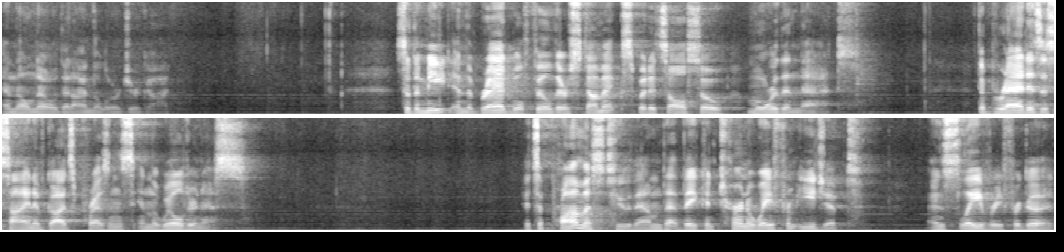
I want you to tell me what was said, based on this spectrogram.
and they'll know that I'm the Lord your God. So the meat and the bread will fill their stomachs, but it's also more than that. The bread is a sign of God's presence in the wilderness. It's a promise to them that they can turn away from Egypt and slavery for good.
